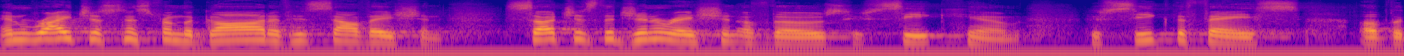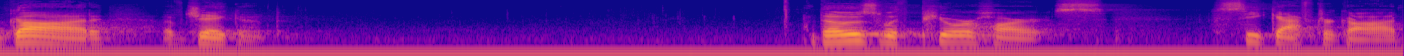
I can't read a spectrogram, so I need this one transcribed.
and righteousness from the God of his salvation. Such is the generation of those who seek him, who seek the face of the God of Jacob. Those with pure hearts seek after God.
